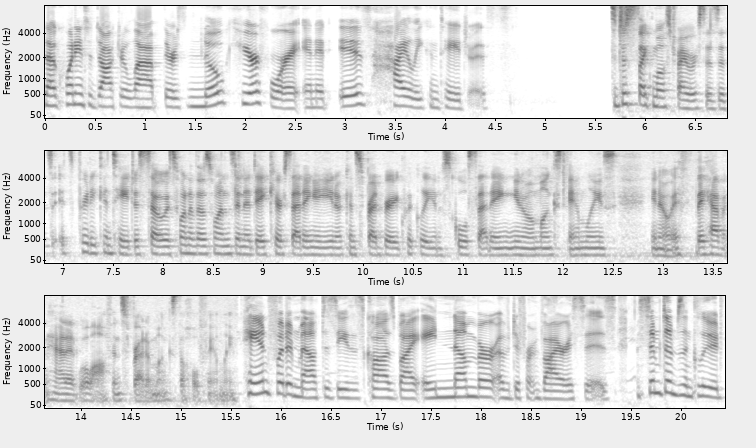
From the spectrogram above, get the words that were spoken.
Now, according to Dr. Lapp, there's no cure for it, and it is highly contagious. Just like most viruses, it's it's pretty contagious. So it's one of those ones in a daycare setting, and you know, can spread very quickly in a school setting. You know, amongst families. You know, if they haven't had it, will often spread amongst the whole family. Hand, foot, and mouth disease is caused by a number of different viruses. Symptoms include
